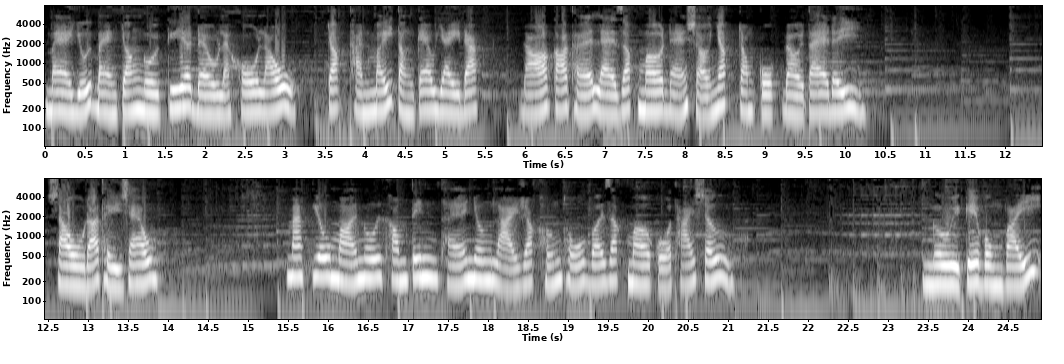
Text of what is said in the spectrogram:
mà dưới bàn chân người kia đều là khô lâu, chất thành mấy tầng keo dày đặc. Đó có thể là giấc mơ đáng sợ nhất trong cuộc đời ta đi. Sau đó thì sao? Mặc dù mọi người không tin thế nhưng lại rất hứng thú với giấc mơ của Thái Sư. Người kia vùng vẫy,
